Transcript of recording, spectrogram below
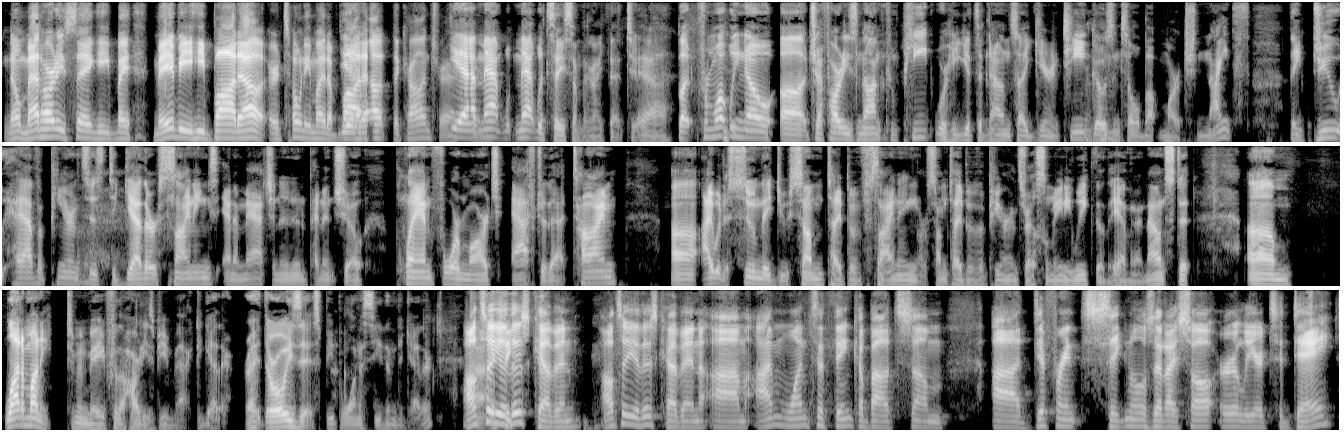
No, Matt Hardy's saying he may maybe he bought out or Tony might have bought Yeah. out the contract. Yeah, and- Matt. Matt would say something like that too. Yeah. But from what we know, uh, Jeff Hardy's non compete, where he gets a downside guarantee, Mm-hmm. goes until about March 9th. They do have appearances together, signings, and a match in an independent show planned for March after that time. Uh, I would assume they do some type of signing or some type of appearance WrestleMania week, though they haven't announced it. Um, a lot of money to be made for the Hardys being back together, right? There always is. People want to see them together. I'll Uh, tell I you think- this, Kevin. I'll tell you this, Kevin. Um, I'm one to think about some uh, different signals that I saw earlier today.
